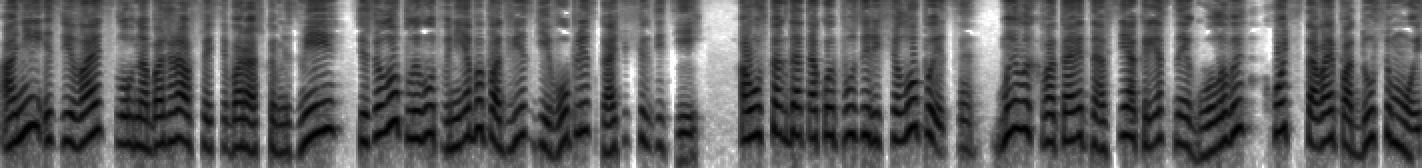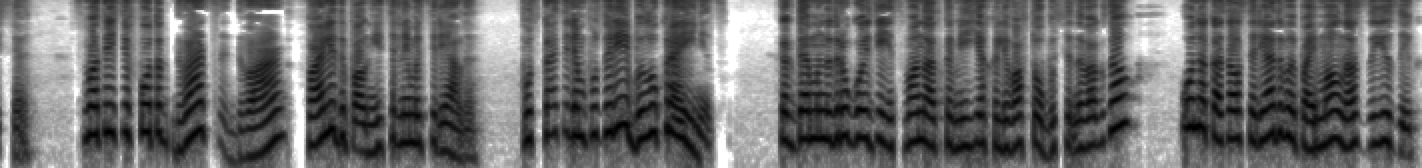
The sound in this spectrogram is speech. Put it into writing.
Они, извиваясь, словно обожравшиеся барашками змеи, тяжело плывут в небо под визги и вопли скачущих детей. А уж когда такой пузырище лопается, мыла хватает на все окрестные головы, хоть вставай под душ и мойся. Смотрите фото 22, в файле дополнительные материалы. Пускателем пузырей был украинец. Когда мы на другой день с фанатками ехали в автобусе на вокзал, он оказался рядом и поймал нас за язык.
